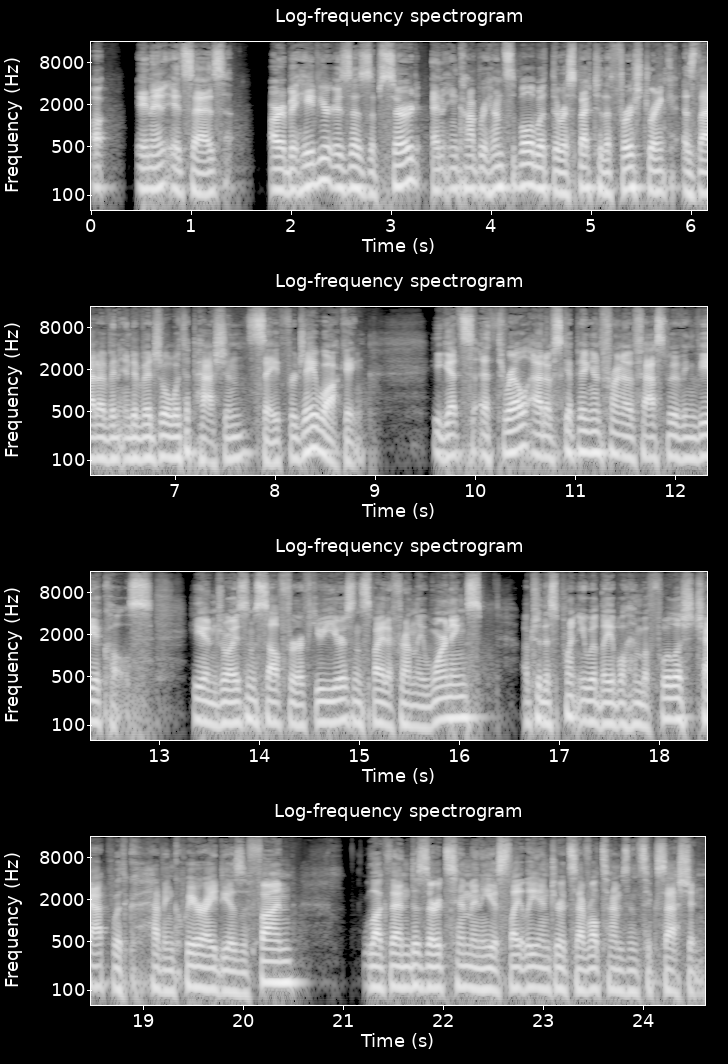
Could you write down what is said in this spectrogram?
Uh, in it, it says, Our behavior is as absurd and incomprehensible with the respect to the first drink as that of an individual with a passion, save for jaywalking. He gets a thrill out of skipping in front of fast moving vehicles. He enjoys himself for a few years in spite of friendly warnings. Up to this point, you would label him a foolish chap with having queer ideas of fun. Luck then deserts him, and he is slightly injured several times in succession.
